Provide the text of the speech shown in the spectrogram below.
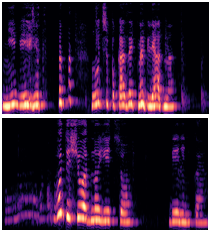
не верит. Лучше показать наглядно. Вот еще одно яйцо беленькое.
